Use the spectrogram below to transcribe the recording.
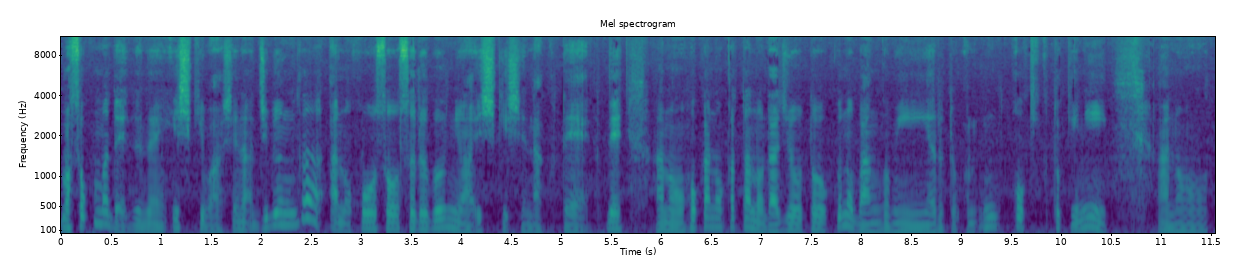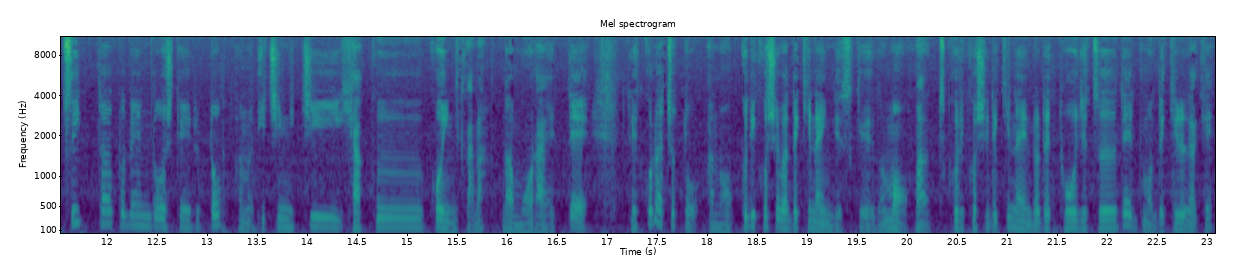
まあ、そこまで全然意識はしてない、自分があの放送する分には意識してなくて、で、あの他の方のラジオトークの番組やるとを聞くときに、あのツイッターと連動していると、あの1日100コインかながもらえて、でこれはちょっとあの繰り越しはできないんですけれども、まあ、繰り越しできないので、当日でもできるだけ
